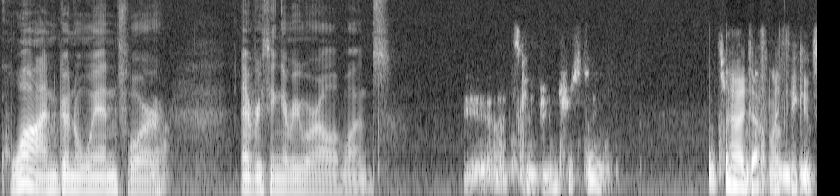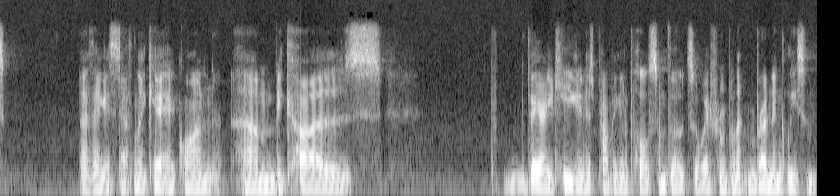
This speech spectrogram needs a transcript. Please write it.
Quan going to win for Everything Everywhere All at Once? Yeah, that's gonna be interesting. That's I definitely think ones. it's. I think it's definitely Ke Huy Quan um, because Barry Keoghan is probably going to pull some votes away from Brendan Gleeson.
